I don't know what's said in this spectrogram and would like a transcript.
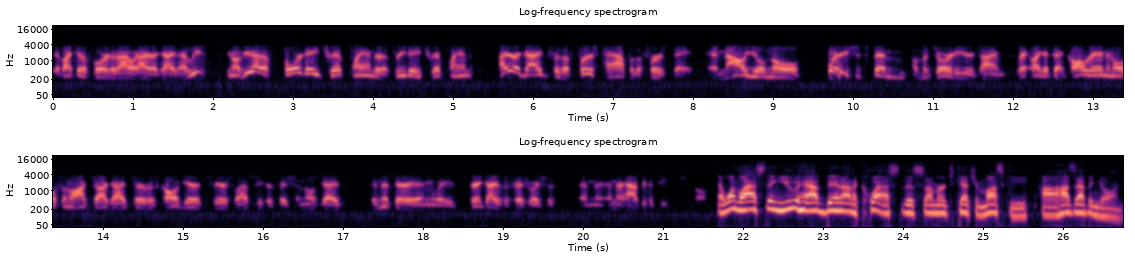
If I could afford it, I would hire a guide. At least, you know, if you had a four day trip planned or a three day trip planned, hire a guide for the first half of the first day. And now you'll know where you should spend a majority of your time. Like I said, call Randon Olson Lockjaw Guide Service, call Garrett Sphere Slab Seeker Fishing. Those guys in this area, anyways, great guys to fish with, and they're, and they're happy to teach. And one last thing, you have been on a quest this summer to catch a muskie. Uh, how's that been going?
